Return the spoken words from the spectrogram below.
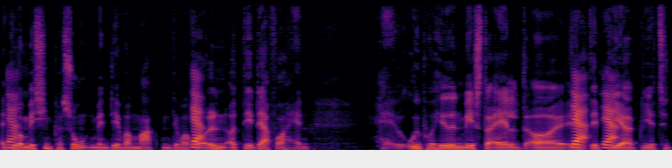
at ja. det var med sin person, men det var magten, det var ja. rollen, og det er derfor, han ude på heden mister alt, og øh, ja, det bliver, ja. bliver til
